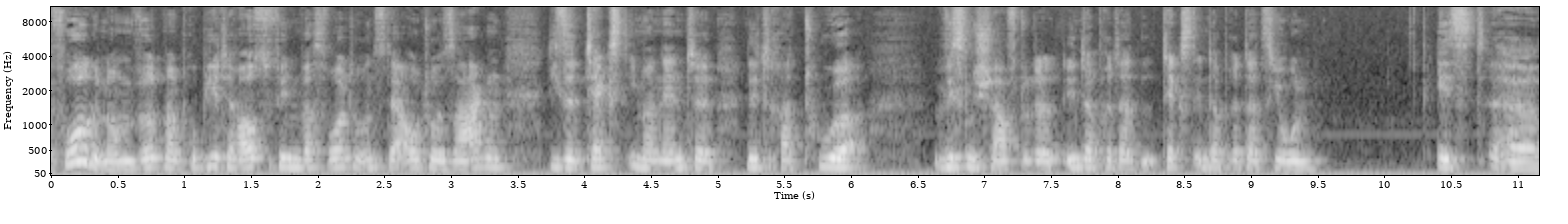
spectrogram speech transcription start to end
vorgenommen wird. Man probiert herauszufinden, was wollte uns der Autor sagen. Diese textimmanente Literatur Wissenschaft oder Interpreta Textinterpretation ist äh,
